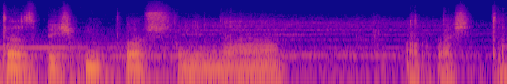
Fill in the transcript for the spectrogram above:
Teraz byśmy poszli na... O, właśnie to.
